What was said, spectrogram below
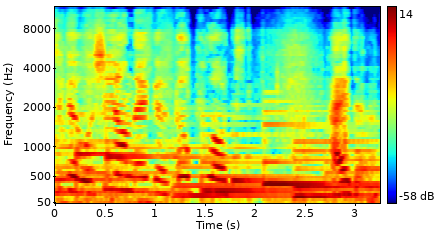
这个我是用那个 GoPro 拍的。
